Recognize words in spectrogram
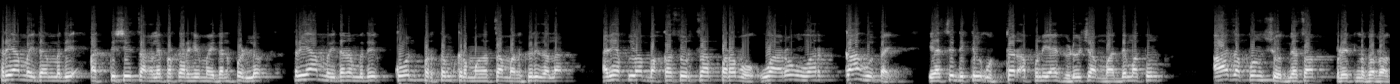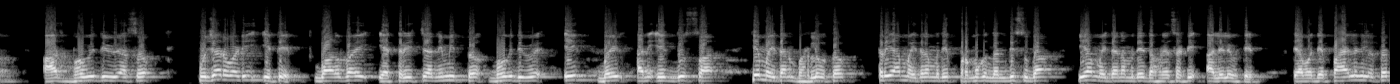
तर या मैदानामध्ये अतिशय चांगल्या प्रकारे हे मैदान पडलं. तर या मैदानामध्ये कोण प्रथम क्रमांकाचा मानकरी झाला आणि आपला बकासूरचा पराभव वारंवार का होत आहे याचे देखील उत्तर आपण या व्हिडिओच्या माध्यमातून आज आपण शोधण्याचा प्रयत्न करत आहोत. आज भव्य दिव्य असं पुजारवाडी येथे बाळूबाई यात्रेच्या निमित्त भव्य एक बैल आणि एक दुसरा हे मैदान भरलं होतं. तर या मैदानामध्ये प्रमुख नंदी सुद्धा या मैदानामध्ये धावण्यासाठी आलेले होते. त्यामध्ये पाहायला गेलं तर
